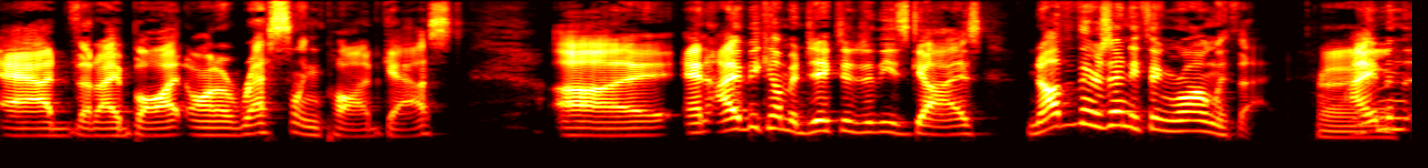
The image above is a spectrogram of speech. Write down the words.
ad that I bought on a wrestling podcast. Uh, and I've become addicted to these guys. Not that there's anything wrong with that. I'm in,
